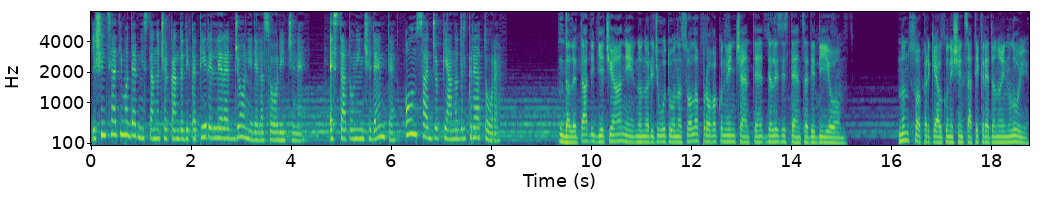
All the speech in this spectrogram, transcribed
Gli scienziati moderni stanno cercando di capire le ragioni della sua origine. È stato un incidente o un saggio piano del creatore? Dall'età di dieci anni non ho ricevuto una sola prova convincente dell'esistenza di Dio. Non so perché alcuni scienziati credono in Lui.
